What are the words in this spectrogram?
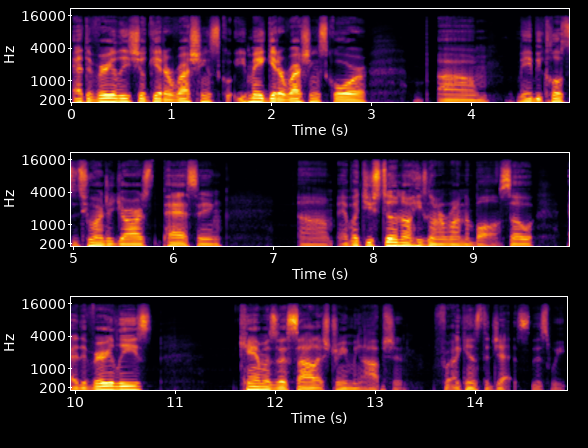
at the very least, you'll get a rushing score. You may get a rushing score, um, maybe close to 200 yards passing, um, but you still know he's going to run the ball. So at the very least, Cam is a solid streaming option for against the Jets this week.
